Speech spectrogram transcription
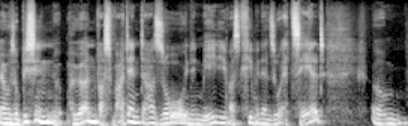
Wenn wir so ein bisschen hören, was war denn da so in den Medien, was kriegen wir denn so erzählt? Ähm,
